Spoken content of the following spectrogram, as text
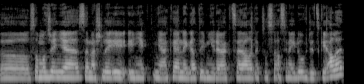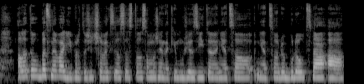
Eh, samozřejmě se našly i, i nějaké negativní reakce, ale tak to se asi najdou vždycky. Ale, ale to vůbec nevadí, protože člověk si zase z toho samozřejmě taky může vzít něco, něco do budoucna a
